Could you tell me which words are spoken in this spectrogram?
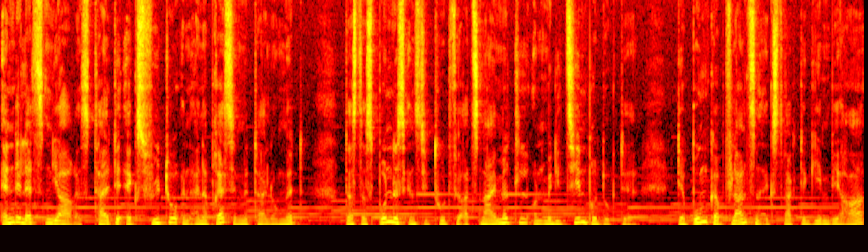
Ende letzten Jahres teilte Ex-Phyto in einer Pressemitteilung mit, dass das Bundesinstitut für Arzneimittel und Medizinprodukte der Bunker Pflanzenextrakte GmbH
